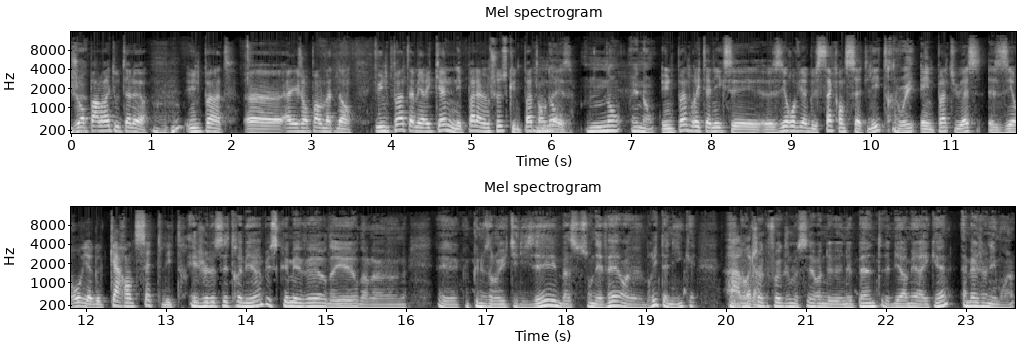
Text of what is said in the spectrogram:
j'en parlerai tout à l'heure. Mhm. Une pinte. Euh, allez, j'en parle maintenant. Une pinte américaine n'est pas la même chose qu'une pinte anglaise. Non, non et non. Une pinte britannique c'est euh, 0,57 litres Oui. et une pinte US 0,47 litres. Et je le sais très bien, puisque mes verres, d'ailleurs, dans le, euh, que, que nous allons utiliser, bah, ce sont des verres euh, britanniques. Ah, donc, voilà. chaque fois que je me sers une, une pinte de bière américaine, eh ben, j'en ai moins.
